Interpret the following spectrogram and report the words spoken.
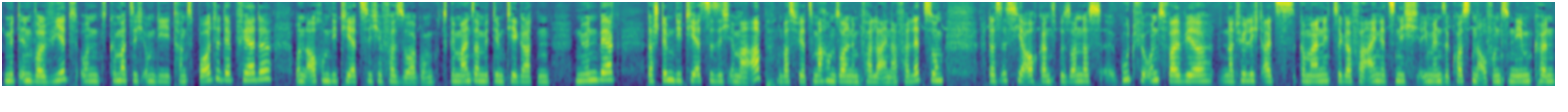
mit involviert und kümmert sich um die Transporte der Pferde und auch um die tierärztliche Versorgung. Gemeinsam mit dem Tiergarten Nürnberg da stimmen die Tierärzte sich immer ab, was wir jetzt machen sollen im Falle einer Verletzung. Das ist hier auch ganz besonders gut für uns, weil wir natürlich als gemeinnütziger Verein jetzt nicht immense Kosten auf uns nehmen können,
